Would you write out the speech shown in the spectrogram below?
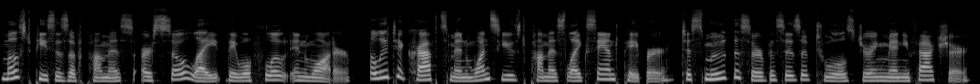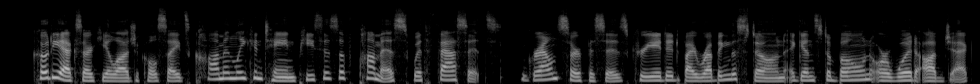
Most pieces of pumice are so light they will float in water. Alutiiq craftsmen once used pumice like sandpaper to smooth the surfaces of tools during manufacture. Kodiak's archaeological sites commonly contain pieces of pumice with facets, ground surfaces created by rubbing the stone against a bone or wood object.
